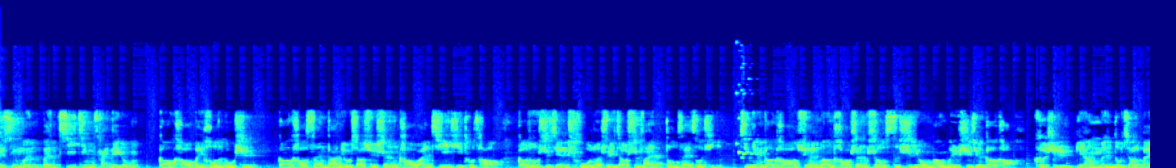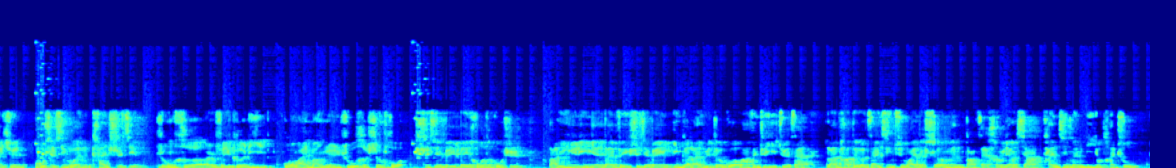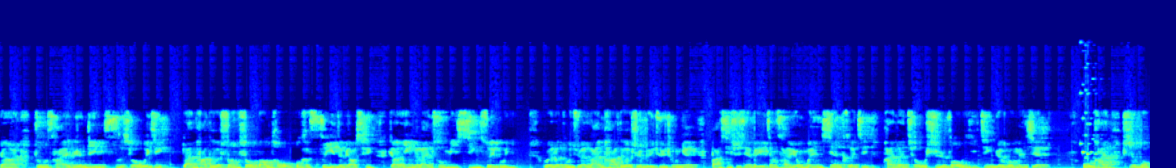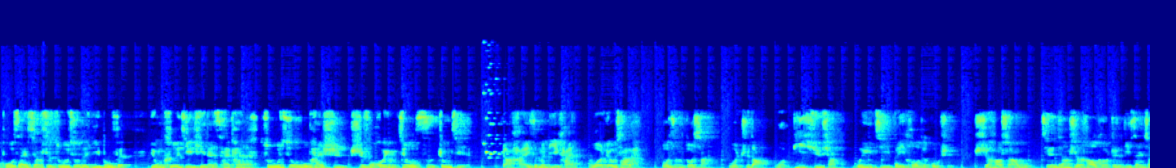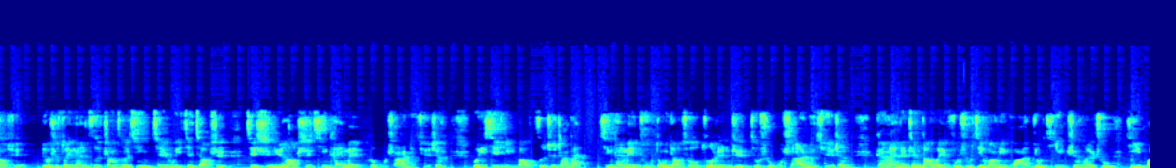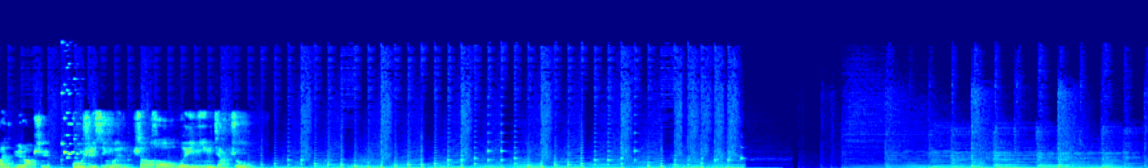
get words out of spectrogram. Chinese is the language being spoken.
新闻本期精彩内容：高考背后的故事。高考三大牛校学生考完集体吐槽，高中时间除了睡觉吃饭都在做题。今年高考全盲考生首次使用盲文试卷高考，可是两门都交了白卷。故事新闻看世界，融合而非隔离。国外盲人如何生活？世界杯背后的故事。二零一零年南非世界杯，英格兰与德国八分之一决赛，兰帕德在禁区外的射门打在横梁下，弹进门里又弹出。然而主裁认定死球未进，兰帕德双手抱头，不可思议的表情让英格兰球迷心碎不已。为了杜绝兰帕德式悲剧重演，巴西世界杯将采用门线科技判断球是否已经越过门线。误判是否不再像是足球的一部分？用科技替代裁判，足球误判史是否会就此终结？让孩子们离开，我留下来。不曾多想，我知道我必须上。危机背后的故事。十号上午，钱江市浩口镇第三小学，六十岁男子张泽清潜入一间教室，劫持女老师秦开美和五十二名学生，威胁引爆自制炸弹。秦开美主动要求做人质救出五十二名学生，赶来的镇党委副书记王林华又挺身而出替换女老师。故事新闻稍后为您讲述。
